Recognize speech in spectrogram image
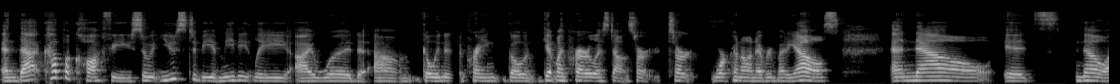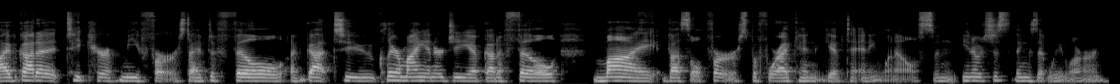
and that cup of coffee so it used to be immediately i would um, go into praying go and get my prayer list out and start start working on everybody else and now it's no i've got to take care of me first. I have to fill i've got to clear my energy. I've got to fill my vessel first before i can give to anyone else. And you know it's just things that we learn.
